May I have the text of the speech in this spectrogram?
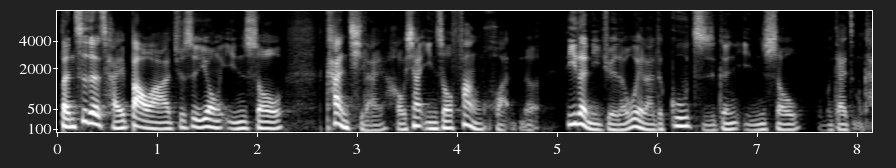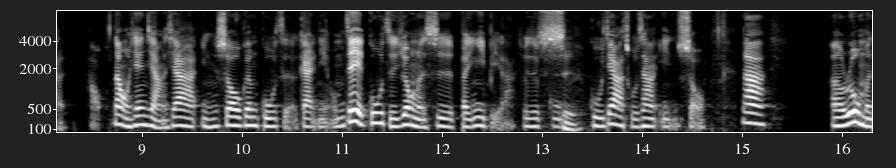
本次的财报啊，就是用营收看起来好像营收放缓了。第一了，你觉得未来的估值跟营收，我们该怎么看？好，那我先讲一下营收跟估值的概念。我们这些估值用的是本益比啦，就是股股价除上营收。那呃，如果我们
